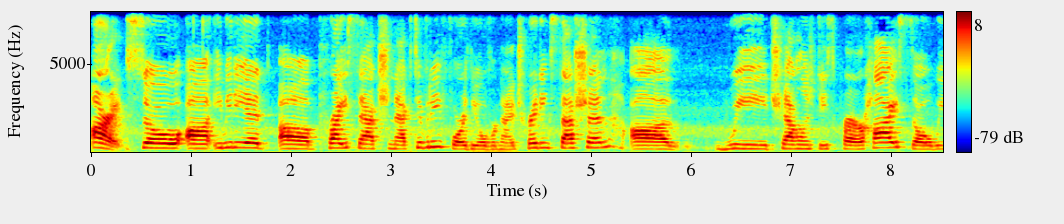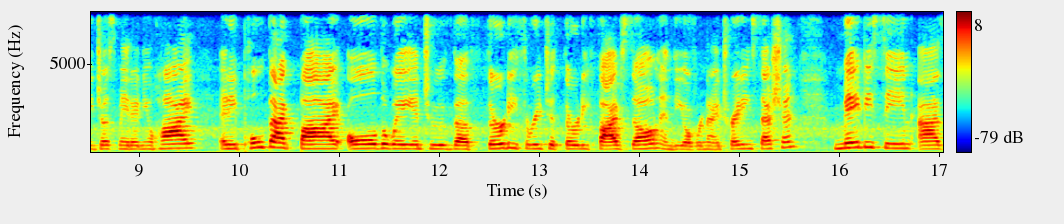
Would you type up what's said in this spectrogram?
All right, so uh, immediate uh, price action activity for the overnight trading session. Uh, we challenged these prior highs, so we just made a new high and he pulled back by all the way into the 33 to 35 zone in the overnight trading session may be seen as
